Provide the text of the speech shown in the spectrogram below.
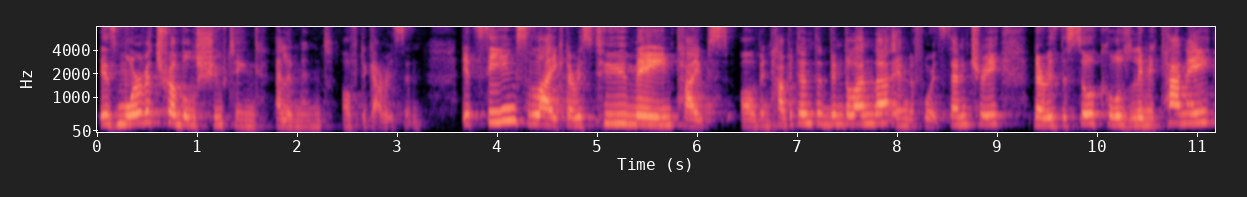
is more of a troubleshooting element of the garrison. It seems like there is two main types of inhabitant at Vindolanda in the 4th century. There is the so-called limitanei,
